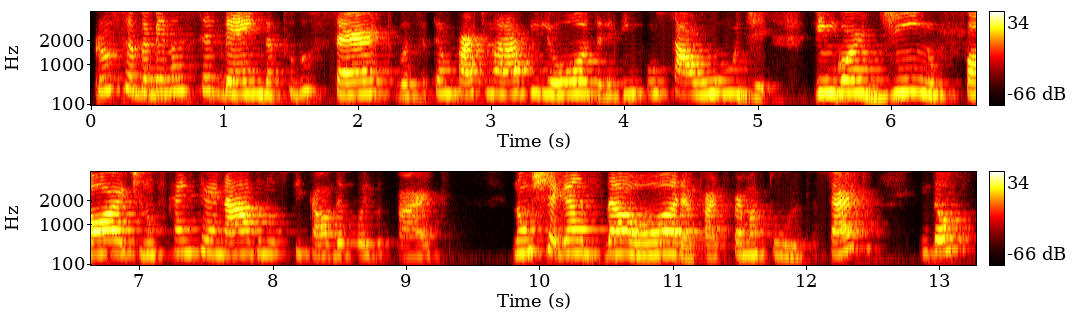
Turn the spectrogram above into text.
Para o seu bebê nascer bem, dar tudo certo, você ter um parto maravilhoso, ele vir com saúde, vir gordinho, forte, não ficar internado no hospital depois do parto, não chegar antes da hora, parto prematuro, tá certo? Então,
